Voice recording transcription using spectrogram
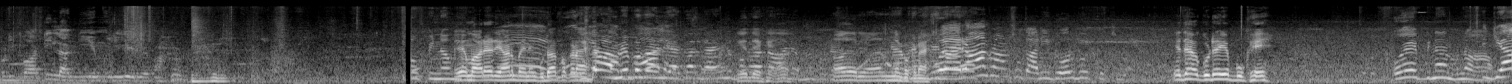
बड़ी बाटी लग है मुझे ये जगह हमारे रियान भाई ने गुड़ा पकड़ा है। हमने पकड़ लिया कल ये देखें हाँ। रियान ने पकड़ा है। वो आराम आराम से उतारी डोर बहुत कुछ है। ये देखो गुड़े ये भूखे। ओए बिना बना। जा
